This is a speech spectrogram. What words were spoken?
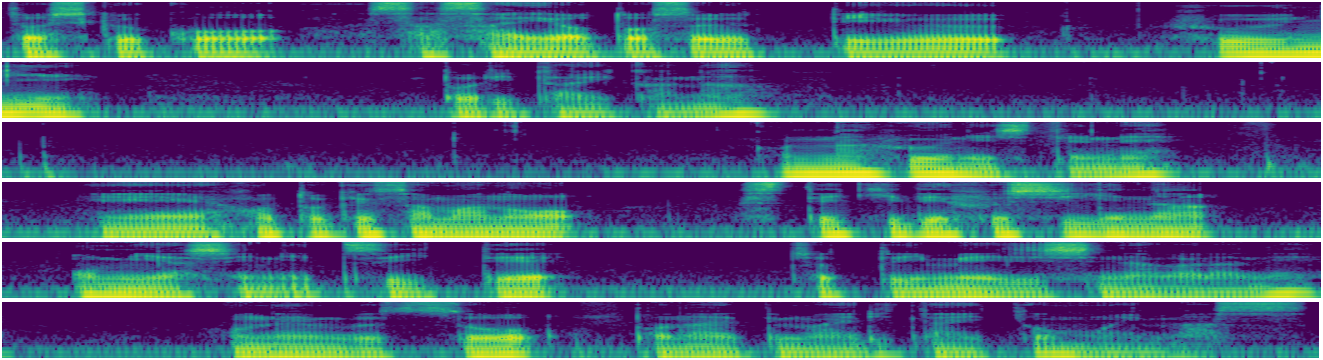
等しくこう支えようとするっていう風に取りたいかなこんな風にしてね、えー、仏様の素敵で不思議なおみ足についてちょっとイメージしながらねお念仏を唱えてまいりたいと思います。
